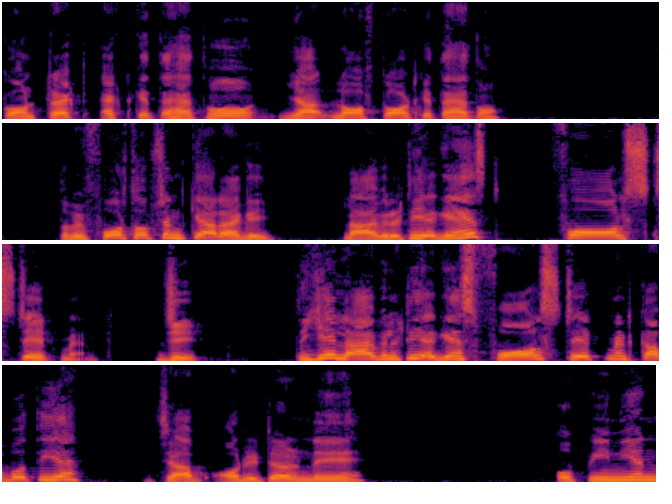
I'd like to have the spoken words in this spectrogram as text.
کانٹریکٹ ایکٹ کے تحت ہوں یا لا آف ٹاٹ کے تحت ہوں تو پھر فورتھ آپشن کیا رہ گئی لائبلٹی اگینسٹ فالس اسٹیٹمنٹ جی تو یہ لائبلٹی اگینسٹ فالس اسٹیٹمنٹ کب ہوتی ہے جب آڈیٹر نے اوپین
